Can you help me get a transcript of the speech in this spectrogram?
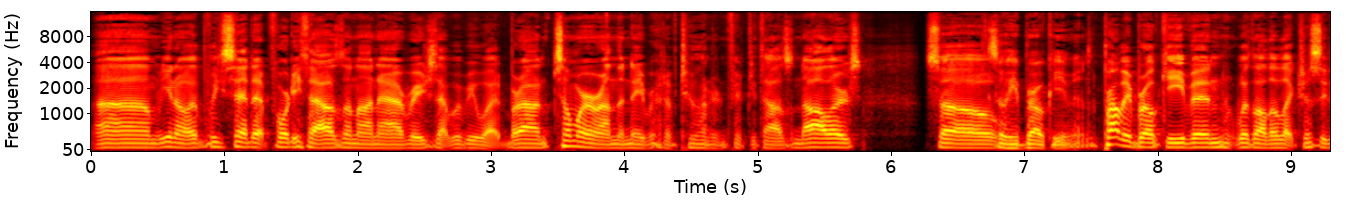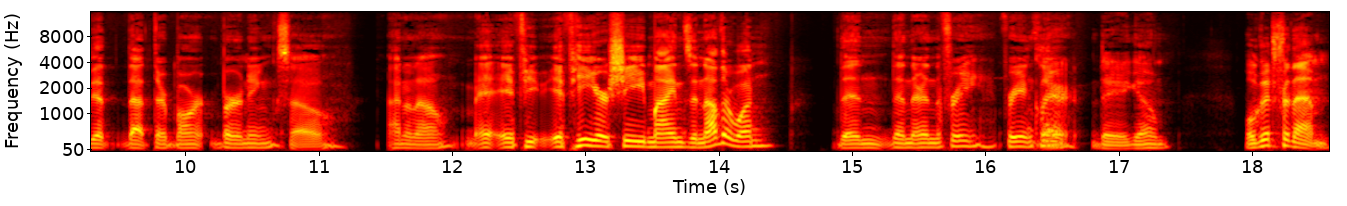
Um, you know, if we said at forty thousand on average, that would be what around somewhere around the neighborhood of two hundred fifty thousand dollars. So, So he broke even. probably broke even with all the electricity that, that they're burning. So I don't know if he if he or she mines another one, then then they're in the free free and clear. There, there you go. Well, good for them.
